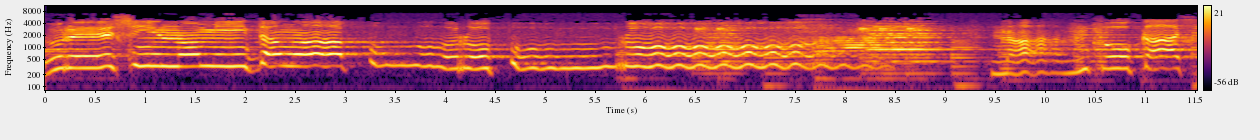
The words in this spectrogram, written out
嬉し涙がポロポロ。なんとかし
